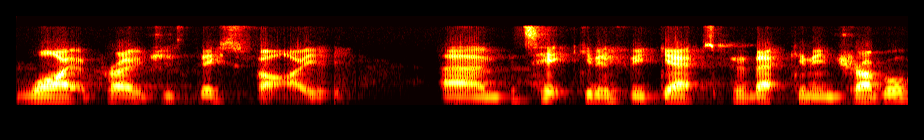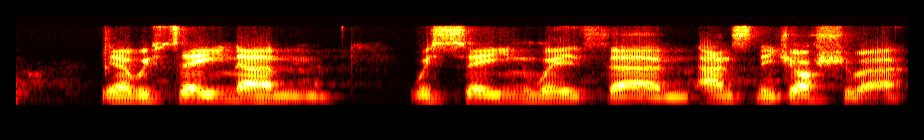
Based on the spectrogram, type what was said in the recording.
Whyte approaches this fight, um, particularly if he gets Povetkin in trouble. You know, we've seen um, we've seen with um, Anthony Joshua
